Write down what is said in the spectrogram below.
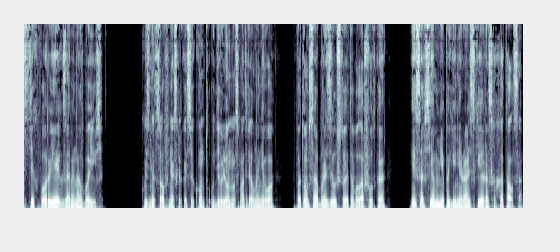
С тех пор я экзаменов боюсь. Кузнецов несколько секунд удивленно смотрел на него, потом сообразил, что это была шутка, и совсем не по-генеральски расхохотался.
